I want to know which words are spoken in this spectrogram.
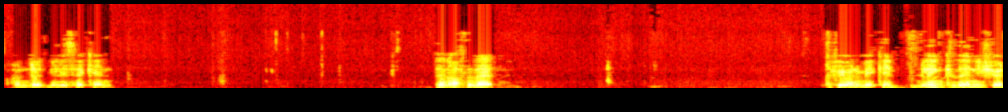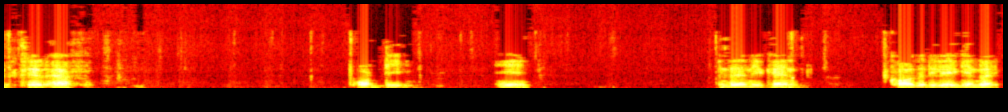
100 millisecond. Then after that, if you want to make it blink then you should clear F or D E and then you can call the delay again right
